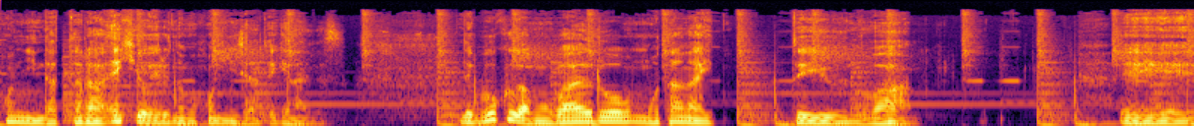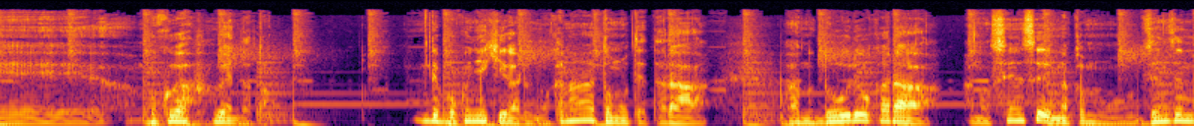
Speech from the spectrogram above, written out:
本人だったら益を得るのも本人じゃないといけないんです。で僕がモバイルを持たないっていうのは、えー、僕が不便だと。で僕に益があるのかなと思ってたらあの同僚からあの先生なんかもう全然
